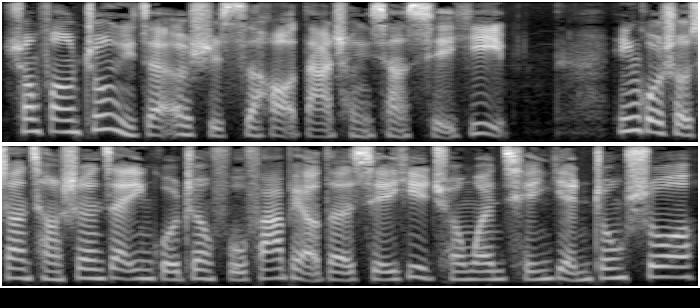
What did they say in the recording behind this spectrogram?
双方终于在二十四号达成一项协议。英国首相强生在英国政府发表的协议全文前言中说，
